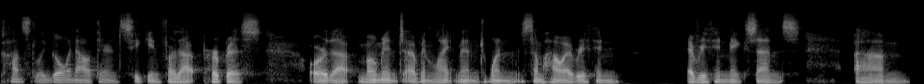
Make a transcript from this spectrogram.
constantly going out there and seeking for that purpose or that moment of enlightenment when somehow everything everything makes sense. Um,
